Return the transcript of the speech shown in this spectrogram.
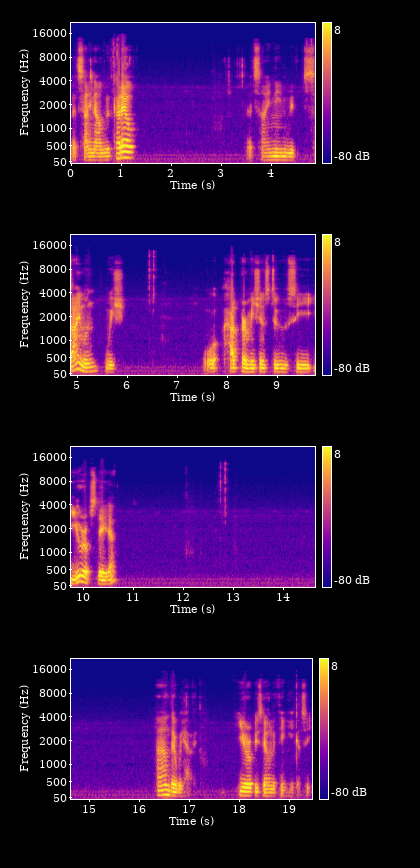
Let's sign out with Karel. Let's sign in with Simon, which had permissions to see Europe's data. And there we have it. Europe is the only thing he can see.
